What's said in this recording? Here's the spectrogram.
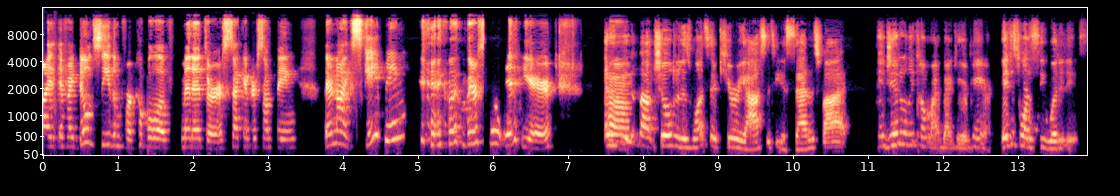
I, if I don't see them for a couple of minutes or a second or something, they're not escaping. they're still in here. And the thing um, about children is, once their curiosity is satisfied, they generally come right back to their parent. They just want to see what it is.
